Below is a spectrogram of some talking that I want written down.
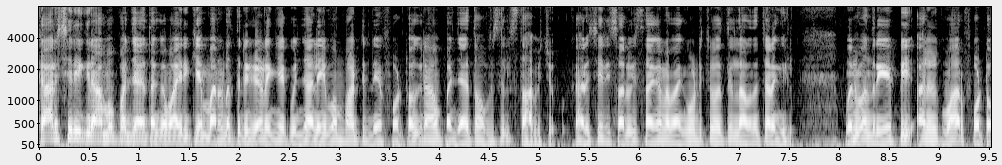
കാരശ്ശേരി ഗ്രാമപഞ്ചായത്ത് അംഗമായിരിക്കെ മരണത്തിന് കിടങ്ങിയ കുഞ്ഞാലി മമ്പാട്ടിന്റെ ഫോട്ടോ ഗ്രാമപഞ്ചായത്ത് ഓഫീസിൽ സ്ഥാപിച്ചു. കാരശ്ശേരി സർവീസ് സഹകരണ ബാങ്ക് ഓഡിറ്റോറിയത്തിൽ നടന്ന ചടങ്ങിൽ മുൻ മന്ത്രി എ പി അനിൽകുമാർ ഫോട്ടോ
